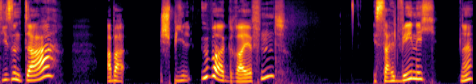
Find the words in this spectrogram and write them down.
Die sind da, aber spielübergreifend ist da halt wenig, ne?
